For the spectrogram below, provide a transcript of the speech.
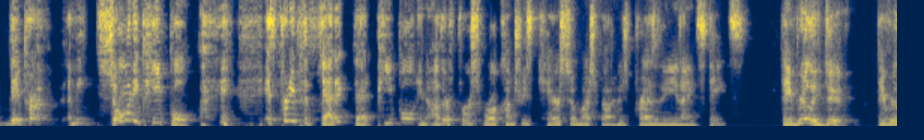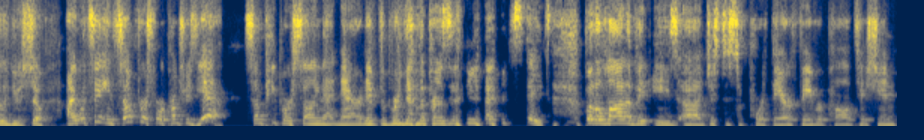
They, pro- I mean, so many people. it's pretty pathetic that people in other first world countries care so much about who's president of the United States. They really do. They really do. So I would say in some first world countries, yeah, some people are selling that narrative to bring down the president of the United States, but a lot of it is uh, just to support their favorite politician.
